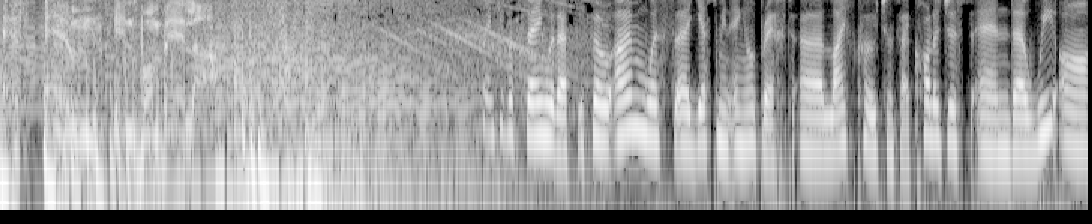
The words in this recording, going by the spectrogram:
FM in Bombela. Thank you for staying with us. So I'm with uh, Yasmeen Engelbrecht, a life coach and psychologist, and uh, we are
